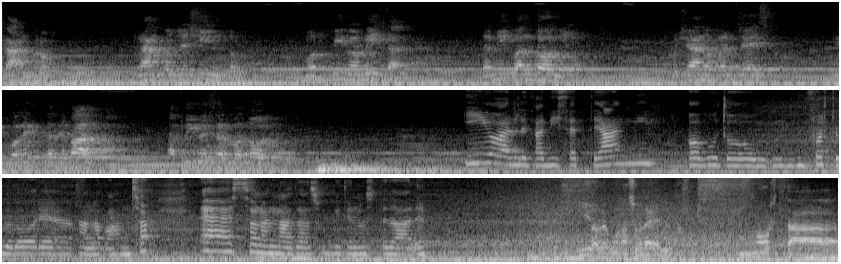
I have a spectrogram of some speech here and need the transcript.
Franco Giacinto, Morfino Rita, D'Amico Antonio, Luciano Francesco, Nicoletta De Palma, Aprile Salvatore. Io all'età di 7 anni ho avuto un forte dolore alla pancia e sono andata subito in ospedale. Io avevo una sorella, morta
